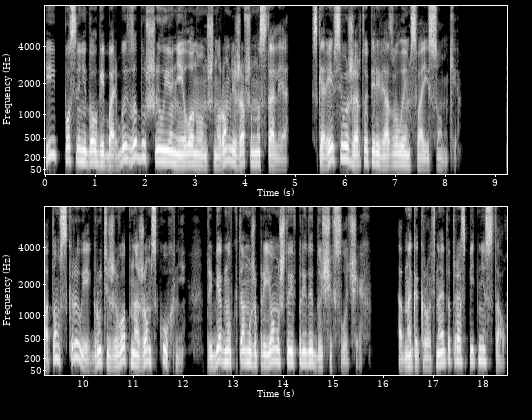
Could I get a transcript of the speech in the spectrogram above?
и после недолгой борьбы задушил ее нейлоновым шнуром, лежавшим на столе, Скорее всего, жертва перевязывала им свои сумки. Потом вскрыл ей грудь и живот ножом с кухни, прибегнув к тому же приему, что и в предыдущих случаях. Однако кровь на этот раз пить не стал.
